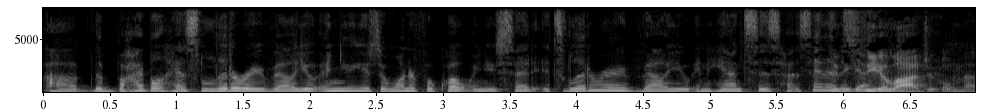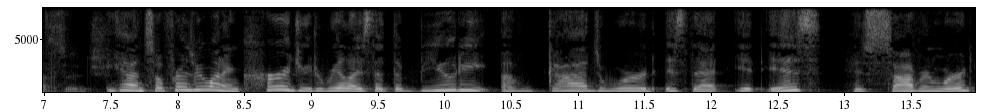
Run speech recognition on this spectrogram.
uh, the Bible has literary value, and you used a wonderful quote when you said its literary value enhances. Say that it's again. theological message. Yeah, and so, friends, we want to encourage you to realize that the beauty of God's Word is that it is his sovereign word.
